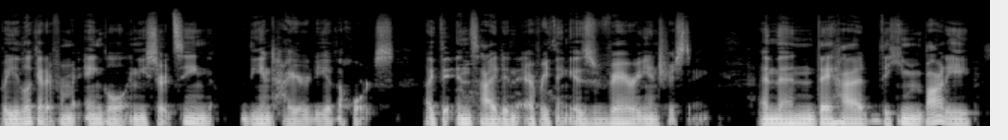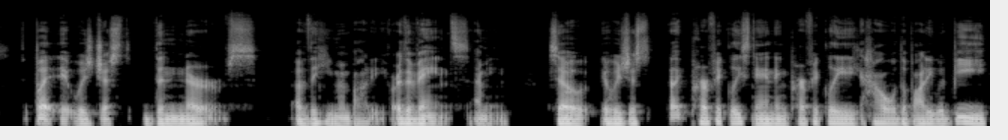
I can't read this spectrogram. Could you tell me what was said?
But you look at it from an angle and you start seeing the entirety of the horse like the inside and everything is very interesting. And then they had the human body, but it was just the nerves of the human body or the veins. I mean, so it was just like perfectly standing, perfectly how the body would be,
